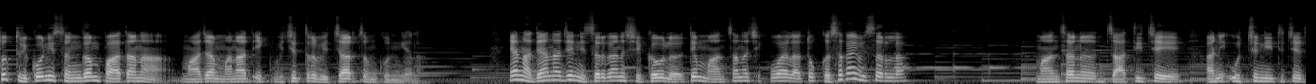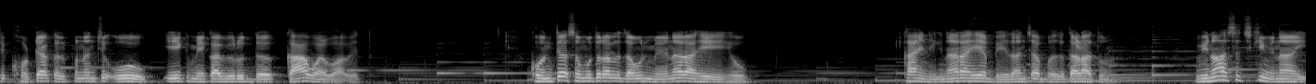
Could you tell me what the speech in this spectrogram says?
तो त्रिकोणी संगम पाहताना माझ्या मनात एक विचित्र विचार चमकून गेला. या नद्यांना जे निसर्गानं शिकवलं ते माणसानं शिकवायला तो कसं काय विसरला? माणसानं जातीचे आणि उच्च नीतीचे जे खोट्या कल्पनांचे ओघ एकमेकाविरुद्ध का वळवावेत? कोणत्या समुद्राला जाऊन मिळणार आहे हे योग काय निघणार आहे या भेदांच्या भगदाडातून? विनाशच की विनाई?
